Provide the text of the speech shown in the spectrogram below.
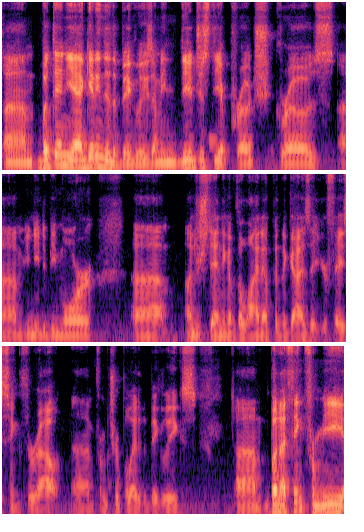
Um, but then, yeah, getting to the big leagues. I mean, the, just the approach grows. Um, you need to be more um, understanding of the lineup and the guys that you're facing throughout um, from AAA to the big leagues. Um, but I think for me,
